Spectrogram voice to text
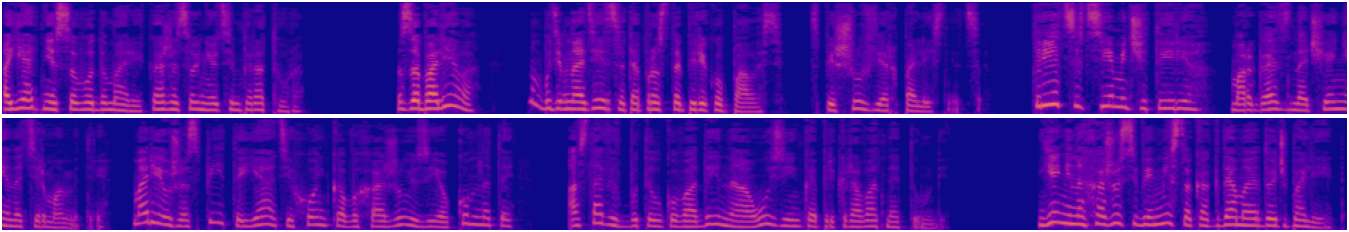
а я отнесу воду Мари. Кажется, у нее температура. Заболела? Ну, будем надеяться, это просто перекупалась. Спешу вверх по лестнице. Тридцать семь и четыре. Моргает значение на термометре. Мария уже спит, и я тихонько выхожу из ее комнаты, оставив бутылку воды на узенькой прикроватной тумбе. Я не нахожу себе места, когда моя дочь болеет.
